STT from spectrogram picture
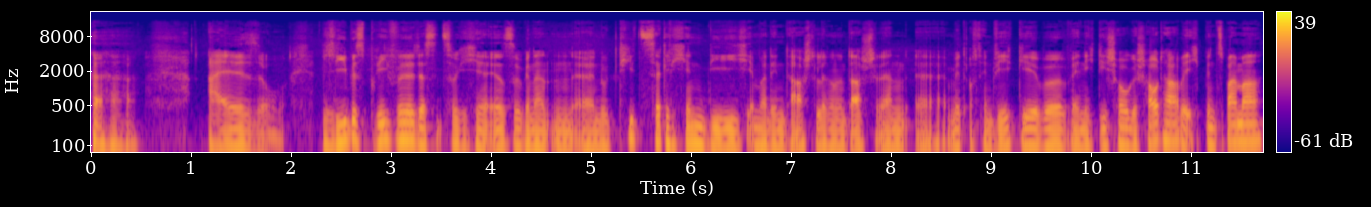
also, Liebesbriefe, das sind äh, sogenannten äh, Notizzettelchen, die ich immer den Darstellerinnen und Darstellern äh, mit auf den Weg gebe, wenn ich die Show geschaut habe. Ich bin zweimal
